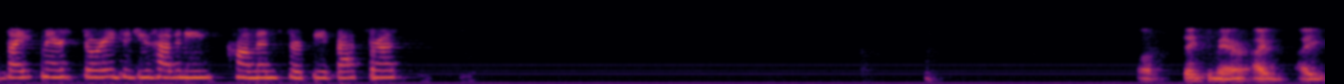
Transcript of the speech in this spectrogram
Vice Mayor Storey, did you have any comments or feedback for us? Well, thank you, Mayor. I, I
